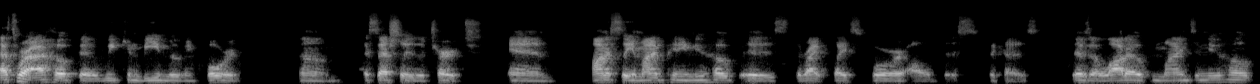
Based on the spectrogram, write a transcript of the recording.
that's where I hope that we can be moving forward, um, especially the church. And honestly, in my opinion, New Hope is the right place for all of this because there's a lot of open minds in New Hope,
